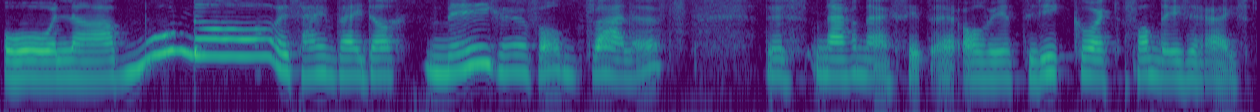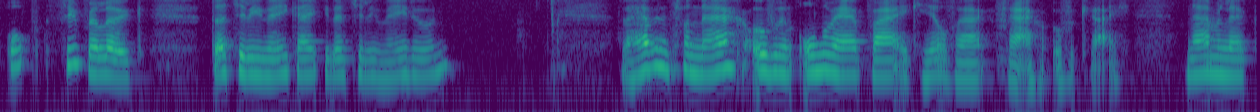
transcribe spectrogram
Hola mundo! We zijn bij dag 9 van 12. Dus na vandaag zit er alweer drie kwart van deze reis op. Super leuk dat jullie meekijken, dat jullie meedoen. We hebben het vandaag over een onderwerp waar ik heel vaak vragen over krijg. Namelijk,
